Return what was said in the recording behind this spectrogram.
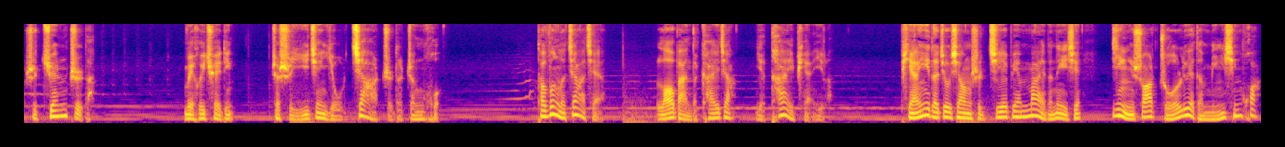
是绢制的。魏辉确定，这是一件有价值的真货。他问了价钱，老板的开价。也太便宜了，便宜的就像是街边卖的那些印刷拙劣的明星画。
